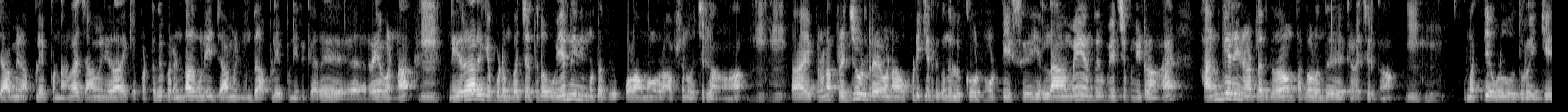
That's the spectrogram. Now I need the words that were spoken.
ஜாமீன் அப்ளை பண்ணாங்க. ஜாமீன் நிராகரிக்கப்பட்டது. இப்ப ரெண்டாவது முறை ஜாமீன் வந்து அப்ளை பண்ணியிருக்காரு ரேவண்ணா. நிராகரிக்கப்படும் பட்சத்துல உயர்நீதிமன்றத்துக்கு போலாமா ஒரு ஆப்ஷன் வச்சிருக்காங்களாம். இப்ப என்ன பிரஜ்வல் ரேவனா பிடிக்கிறதுக்கு வந்து லுக் அவுட் நோட்டீஸ் எல்லாமே வந்து முயற்சி பண்ணிட்டு இருக்காங்க ஹங்கேரி நாட்டுல இருக்கிறதாவும் தகவல் வந்து கிடைச்சிருக்கான். மத்திய உளவுத்துறைக்கு.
